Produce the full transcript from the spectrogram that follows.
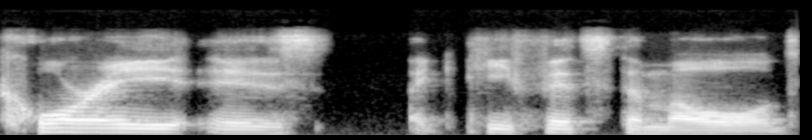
Cory is like he fits the mold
